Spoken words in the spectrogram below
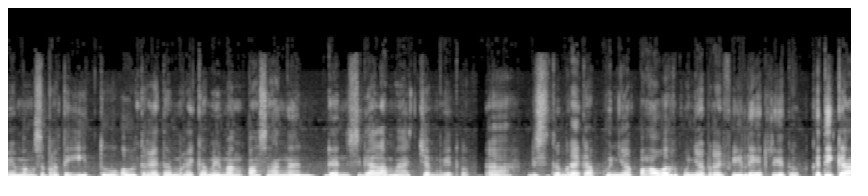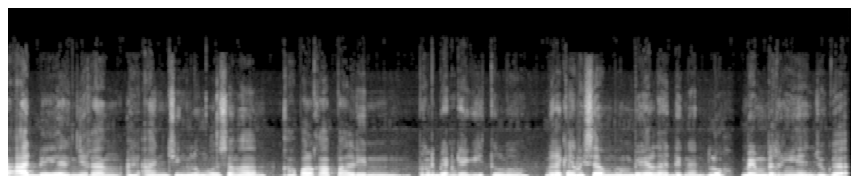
memang seperti itu. Oh ternyata mereka memang pasangan dan segala macam gitu. Nah di situ mereka punya power punya privilege gitu. Ketika ada yang nyerang eh anjing lu nggak usah kapal-kapalin berlebihan kayak gitu loh. Mereka bisa membela dengan loh membernya juga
